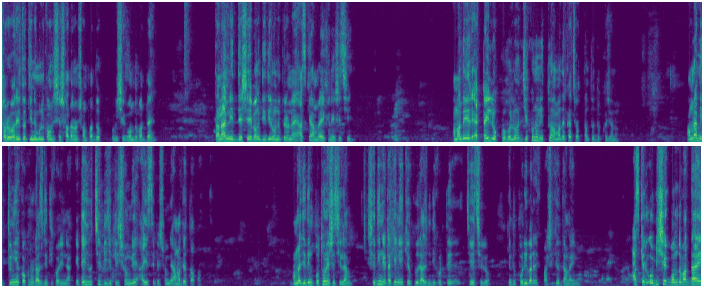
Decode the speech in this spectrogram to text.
সর্বভারতীয় তৃণমূল কংগ্রেসের সাধারণ সম্পাদক অভিষেক বন্দ্যোপাধ্যায়। তাঁর নির্দেশে এবং দিদির অনুপ্রেরণায় আজকে আমরা এখানে এসেছি। আমাদের একটাই লক্ষ্য হলো, যে কোনো মৃত্যু আমাদের কাছে অত্যন্ত দুঃখজনক। আমরা মৃত্যু নিয়ে কখনো রাজনীতি করি না। এটাই হচ্ছে বিজেপির সঙ্গে আইএসএফ এর সঙ্গে আমাদের তফাৎ। আমরা যেদিন প্রথম এসেছিলাম, সেদিন এটাকে নিয়ে কেউ কেউ রাজনীতি করতে চেয়েছিল, কিন্তু পরিবারের পাশে কেউ দাঁড়ায়নি। আজকের অভিষেক বন্দ্যোপাধ্যায়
